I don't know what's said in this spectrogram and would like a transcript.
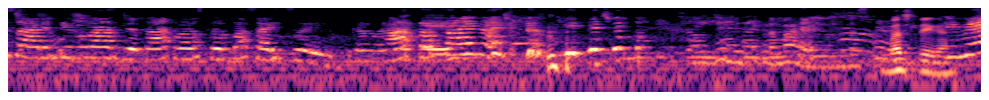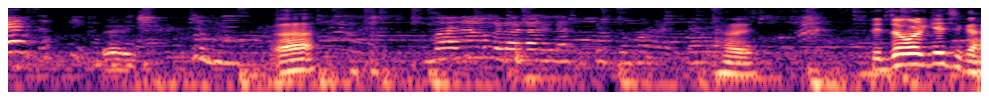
साडेतीन वाजले आठ वाजता बसायचंय. आता. काय नाही. बसली. का? हा. होय. ते जवळ घ्यायची का?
